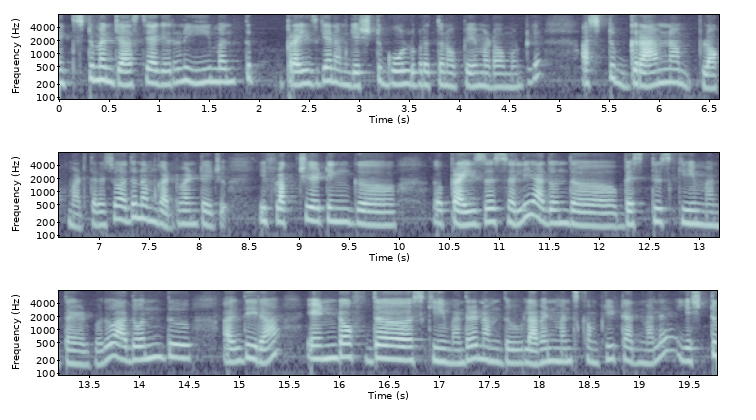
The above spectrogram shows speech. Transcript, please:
ನೆಕ್ಸ್ಟ್ ಮಂತ್ ಜಾಸ್ತಿ ಆಗಿದ್ರೂ ಈ ಮಂತ್ ಪ್ರೈಸ್ಗೆ ನಮ್ಗೆ ಎಷ್ಟು ಗೋಲ್ಡ್ ಬರುತ್ತೋ ನಾವು ಪೇ ಮಾಡೋ ಅಮೌಂಟ್ಗೆ ಅಷ್ಟು ಗ್ರಾಮ್ನ ಬ್ಲಾಕ್ ಮಾಡ್ತಾರೆ. ಸೊ ಅದು ನಮ್ಗೆ ಅಡ್ವಾಂಟೇಜು ಈ ಫ್ಲಕ್ಚುಯೇಟಿಂಗ್ ಪ್ರೈಸಸ್ಸಲ್ಲಿ ಅದೊಂದು ಬೆಸ್ಟ್ ಸ್ಕೀಮ್ ಅಂತ ಹೇಳ್ಬೋದು. ಅದೊಂದು ಅಲ್ದಿರ ಎಂಡ್ ಆಫ್ ದ ಸ್ಕೀಮ್ ಅಂದರೆ ನಮ್ಮದು ಲೆವೆನ್ ಮಂತ್ಸ್ ಕಂಪ್ಲೀಟ್ ಆದಮೇಲೆ ಎಷ್ಟು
